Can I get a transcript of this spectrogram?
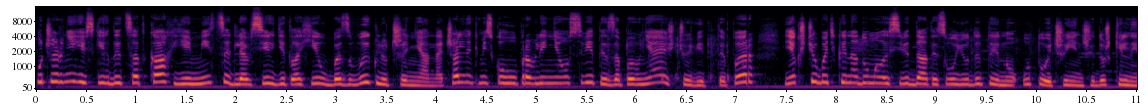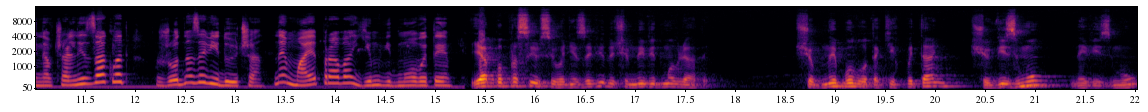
У чернігівських дитсадках є місце для всіх дітлахів без виключення. Начальник міського управління освіти запевняє, що відтепер, якщо батьки надумались віддати свою дитину у той чи інший дошкільний навчальний заклад, жодна завідуюча не має права їм відмовити. Я попросив сьогодні завідувачів не відмовляти, щоб не було таких питань, що візьму, не візьму.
